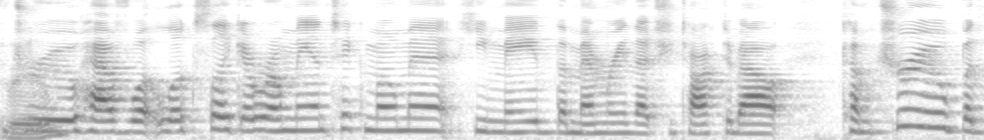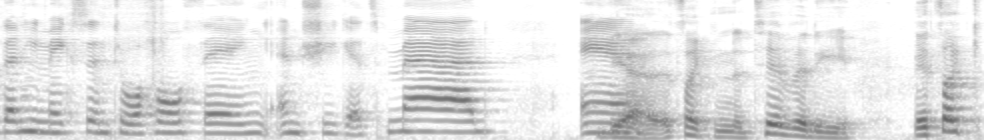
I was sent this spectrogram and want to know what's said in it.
Drew. Drew. have what looks like a romantic moment. He made the memory that she talked about come true, but then he makes it into a whole thing and she gets mad. And yeah, it's like nativity. It's like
